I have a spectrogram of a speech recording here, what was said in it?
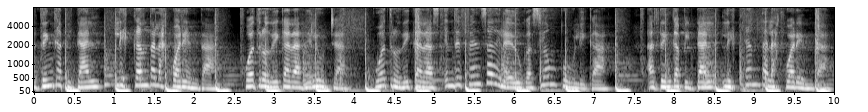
Aten Capital les canta las 40. Cuatro décadas de lucha, cuatro décadas en defensa de la educación pública. Aten Capital les canta las 40.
